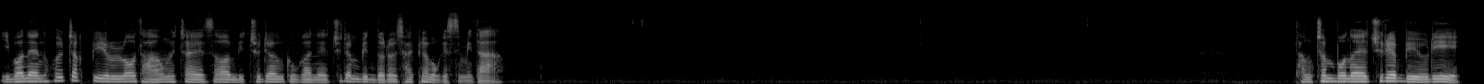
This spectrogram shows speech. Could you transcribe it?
이번엔 홀짝 비율로 다음 회차에서 미출현 구간의 출현 빈도를 살펴보겠습니다. 당첨번호의 출현 비율이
